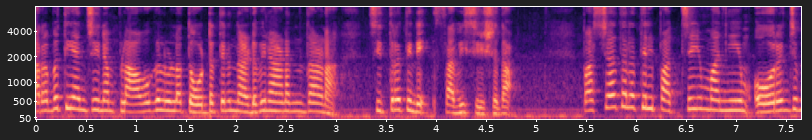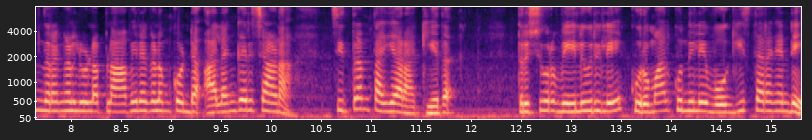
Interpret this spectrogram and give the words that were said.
അറുപത്തിയഞ്ചിനം പ്ലാവുകളുള്ള തോട്ടത്തിന് നടുവിലാണെന്നതാണ് ചിത്രത്തിന്റെ സവിശേഷത. പശ്ചാത്തലത്തിൽ പച്ചയും മഞ്ഞയും ഓറഞ്ചും നിറങ്ങളിലുള്ള പ്ലാവിലകളും കൊണ്ട് അലങ്കരിച്ചാണ് ചിത്രം തയ്യാറാക്കിയത്. തൃശൂർ വേലൂരിലെ കുറുമാൽക്കുന്നിലെ വോഗീസ് തരങ്ങന്റെ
